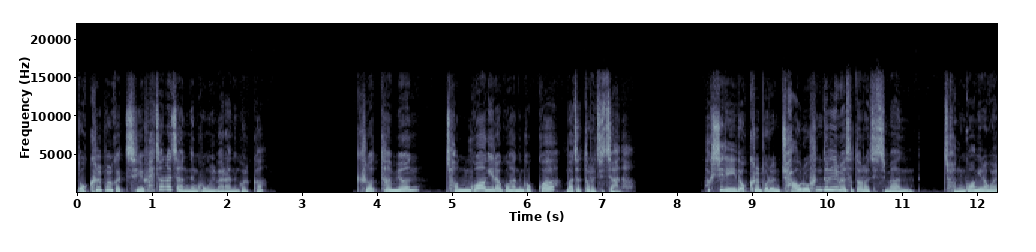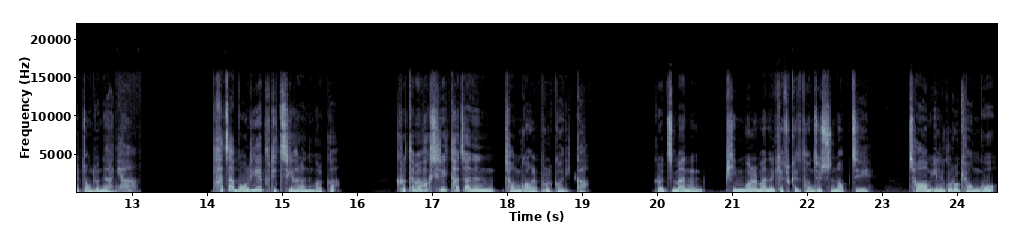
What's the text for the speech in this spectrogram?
너클볼 같이 회전하지 않는 공을 말하는 걸까? 그렇다면 전광이라고 하는 것과 맞아떨어지지 않아. 확실히 너클볼은 좌우로 흔들리면서 떨어지지만 전광이라고 할 정도는 아니야. 타자 머리에 부딪히게 하라는 걸까? 그렇다면 확실히 타자는 전광을 볼 거니까. 그렇지만 빈볼만을 계속해서 던질 수는 없지. 처음 1구로 경고,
